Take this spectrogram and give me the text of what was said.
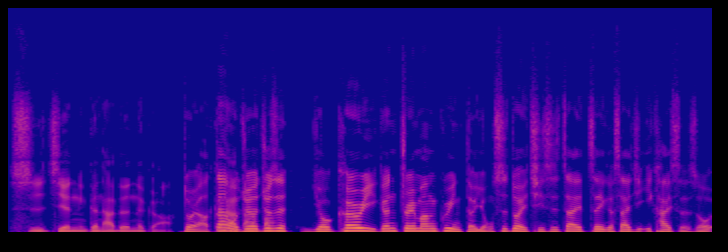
时间跟他的那个啊，对啊，但我觉得就是有 Curry 跟 Draymond Green 的勇士队，其实在这个赛季一开始的时候，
